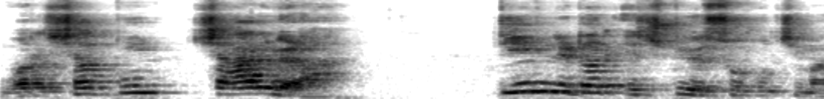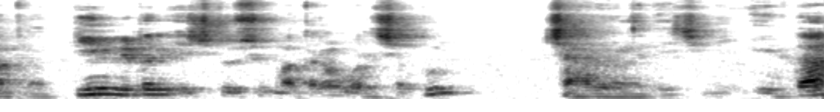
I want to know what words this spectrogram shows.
वर्षातून चार वेळा तीन लिटर एच टू एस ओची मात्रा तीन लिटर एच टू एस मात्रा वर्षातून चार वेळा द्यायची. म्हणजे एकदा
